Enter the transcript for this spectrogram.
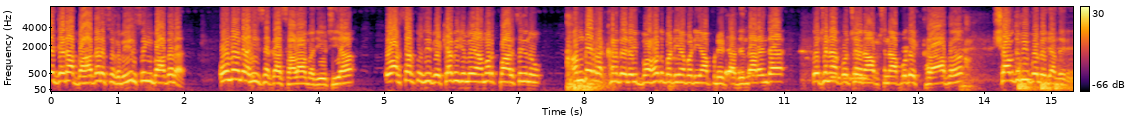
ਕਿ ਜਿਹੜਾ ਬਾਦਲ, ਸੁਖਬੀਰ ਸਿੰਘ ਬਾਦਲ, ਉਹਨਾਂ ਦਾ ਹੀ ਸਕਾ ਸਾਲਾ ਮਜੀਠੀਆ। ਉਹ ਅਕਸਰ ਤੁਸੀਂ ਵੇਖਿਆ ਵੀ ਜਿਵੇਂ ਅਮਰਪਾਲ ਸਿੰਘ ਨੂੰ ਅੰਦਰ ਰੱਖਣ ਦੇ ਲਈ ਬਹੁਤ ਵੱਡੀਆਂ ਵੱਡੀਆਂ ਅਪਡੇਟਾਂ ਦਿੰਦਾ ਰਹਿੰਦਾ ਕੁਛ ਨਾ ਕੁਛ ਨਾਪ ਸ਼ਨਾਪ ਉਹਦੇ ਖਿਲਾਫ ਸ਼ਬਦ ਵੀ ਬੋਲੇ ਜਾਂਦੇ ਨੇ।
